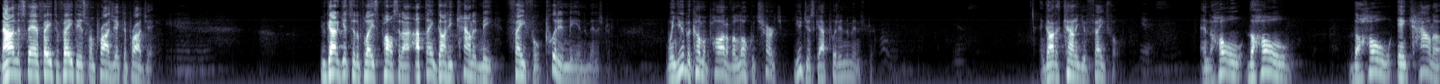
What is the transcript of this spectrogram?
Now understand faith to faith is from project to project. You got to get to the place, Paul said, I, I thank God he counted me faithful, putting me in the ministry. When you become a part of a local church, you just got put in the ministry. And God is counting you faithful. And the whole, the whole, the whole encounter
